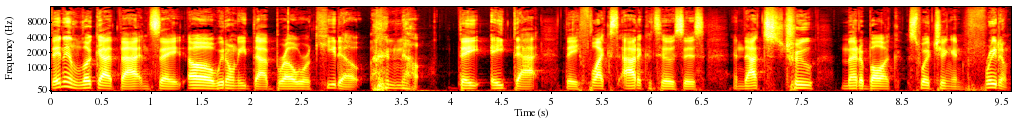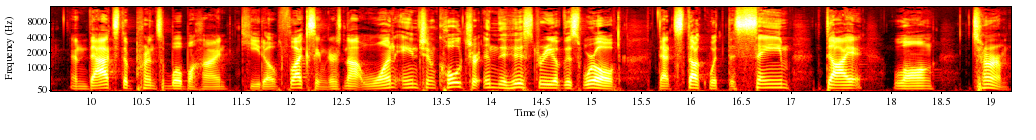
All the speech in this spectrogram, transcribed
they didn't look at that and say, oh, we don't eat that, bro, we're keto. no, they ate that. They flexed out of ketosis, and that's true metabolic switching and freedom. And that's the principle behind keto flexing. There's not one ancient culture in the history of this world that stuck with the same diet long term.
